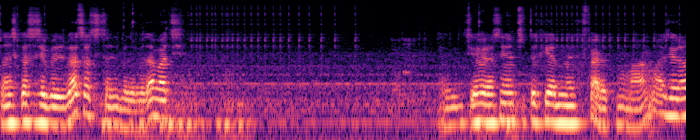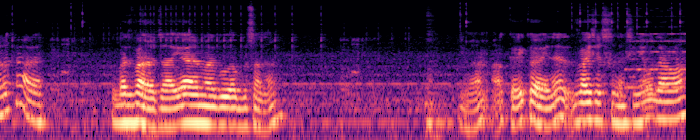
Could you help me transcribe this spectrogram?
Część kasy się będzie zwracać, część będę wydawać. Widzicie, chociaż nie wiem czy tych jednych felk mam, a zielonych, ale chyba dwa rodzaje, ale ma były obrócone. Nie mam, okej, kolejne. 20 skrzynek się nie udało.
